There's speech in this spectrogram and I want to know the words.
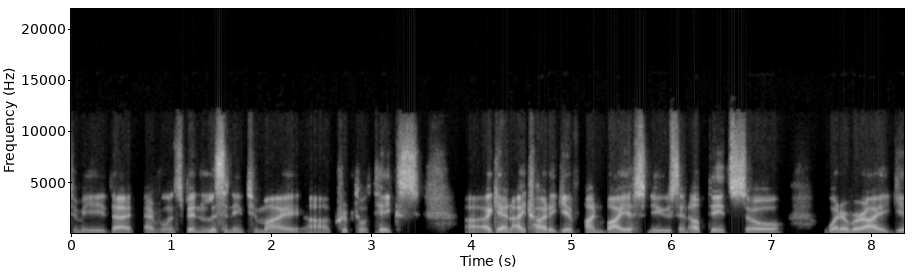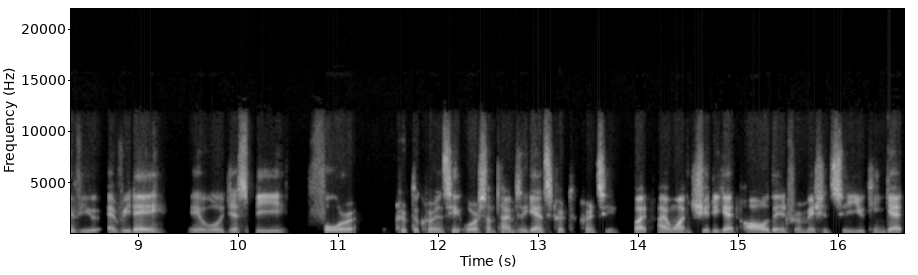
to me that everyone's been listening to my uh, crypto takes. Uh, again, I try to give unbiased news and updates. So whatever I give you every day, it will just be for cryptocurrency or sometimes against cryptocurrency. But I want you to get all the information so you can get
